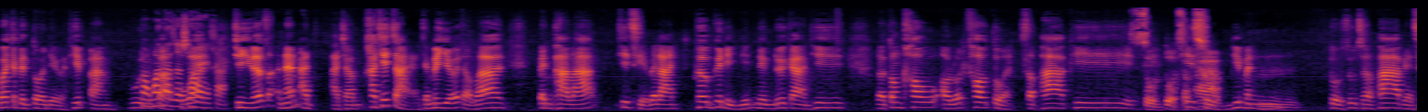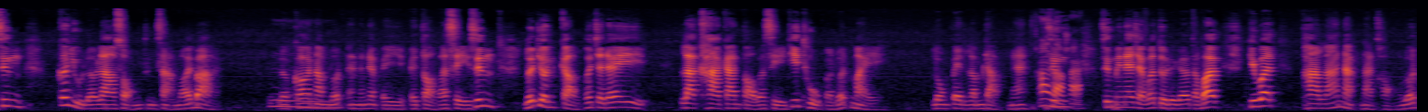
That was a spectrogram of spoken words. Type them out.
ว่าจะเป็นตัวเดียวกับที่ปังพูดหรือปังเปว่าล่าน่าจะเพราะว่าใช่ค่ะจริงๆแล้วอันนั้นอาจอาจจะค่าใช้จ่ายอาจจะไม่เยอะแต่ว่าเป็นภาระที่เสียเวลาเพิ่มขึ้นอีกนิดนึงด้วยการที่เราต้องเข้าเอารถเข้าตรวจสภาพที่ศูนย์ตรวจสที่ภาศูพนย์ที่มันอืมตรวจสุขภาพเนี่ยซึ่งก็อยู่ราวๆสองถึงสามร้อยบาท แล้วก็นำรถอันนั้นเนยไปไปต่อภาษี ซึ่งรถยนต์เก่าก็จะได้ราคาการต่อภาษีที่ถูกกว่ารถใหม่ ลงเป็นลำดับนะอ้าวซึ่เหงรอคะซึ่งไม่แน่ใจว่าตัวเดียวกันแต่ว่าพี่ว่าภาระหนักๆของรถ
